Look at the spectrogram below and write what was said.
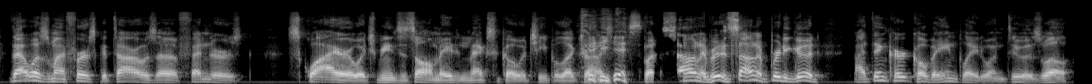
that was my first guitar. It was a Fender Squier, which means it's all made in Mexico with cheap electronics. yes, but it sounded it sounded pretty good. I think Kurt Cobain played one too as well.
